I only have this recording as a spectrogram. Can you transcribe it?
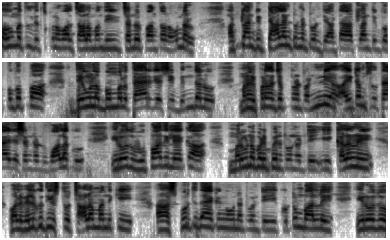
బహుమతులు తెచ్చుకున్న వాళ్ళు చాలామంది ఈ చండూరు ప్రాంతంలో ఉన్నారు. అట్లాంటి టాలెంట్ ఉన్నటువంటి అట్ట అట్లాంటి గొప్ప గొప్ప దేవుళ్ళ బొమ్మలు తయారు చేసి బిందెలు మనం ఇప్పటిదాకా చెప్తున్నటువంటి అన్ని ఐటమ్స్ తయారు చేసినటువంటి వాళ్ళకు ఈరోజు ఉపాధి లేక మరుగున పడిపోయినటువంటి ఈ కళని వాళ్ళు వెలుగు తీస్తూ చాలామందికి స్ఫూర్తిదాయకంగా ఉన్నటువంటి ఈ కుటుంబాల్ని ఈరోజు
